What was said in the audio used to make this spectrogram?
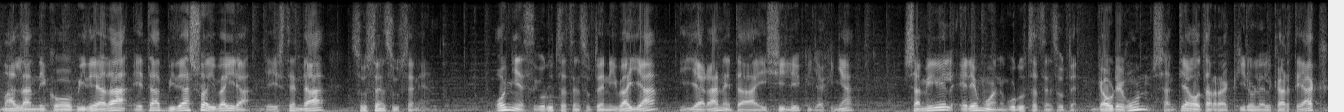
Malda handiko bidea da eta bidasoa ibaira jaisten da zuzen zuzenean. Oinez gurutzatzen zuten ibaia, ilaran eta isilik jakina, San Miguel eremuan gurutzatzen zuten. Gaur egun, Santiago Tarrak Kirol Elkarteak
